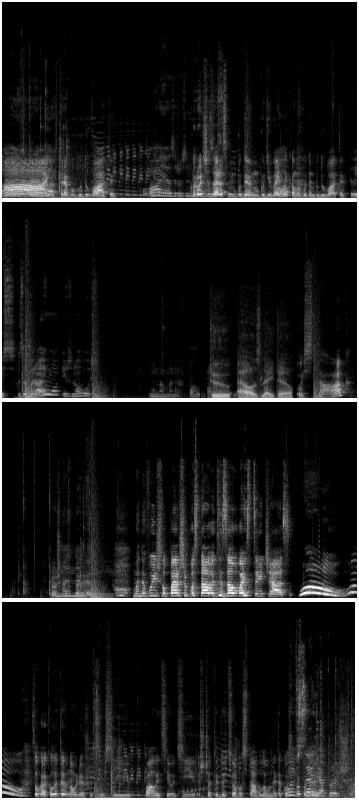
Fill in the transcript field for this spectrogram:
О. А, їх їх треба будувати. А, я зрозуміла. Коротше, Дивись. зараз ми будемо будівельниками, будемо будувати. Дивись, забираємо і знову ось. Вона в мене впала. Two hours later. Ось так. Трошки мене вперед. У мене вийшло перше поставити за увесь цей час. Вау! Вау! Слухай, а коли ти оновлюєш оці всі палиці, оці, що ти до цього ставила, вони також Ой, все, пропадають? я пройшла.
